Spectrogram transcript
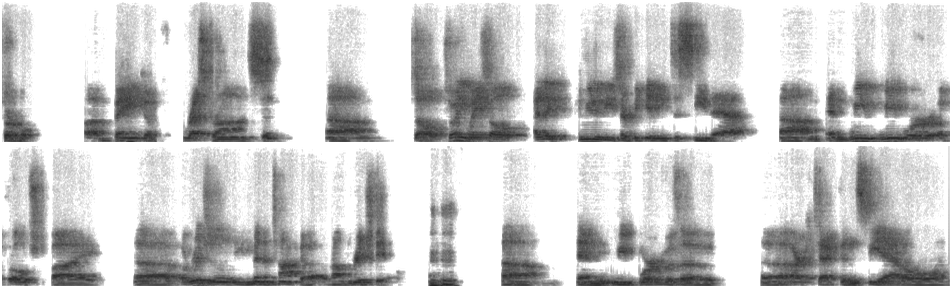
sort of uh, bank of restaurants. And um, so, so anyway, so I think communities are beginning to see that. Um, and we, we were approached by uh, originally Minnetonka around Ridgedale. Mm-hmm. Um, and we worked with a, a, architect in Seattle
